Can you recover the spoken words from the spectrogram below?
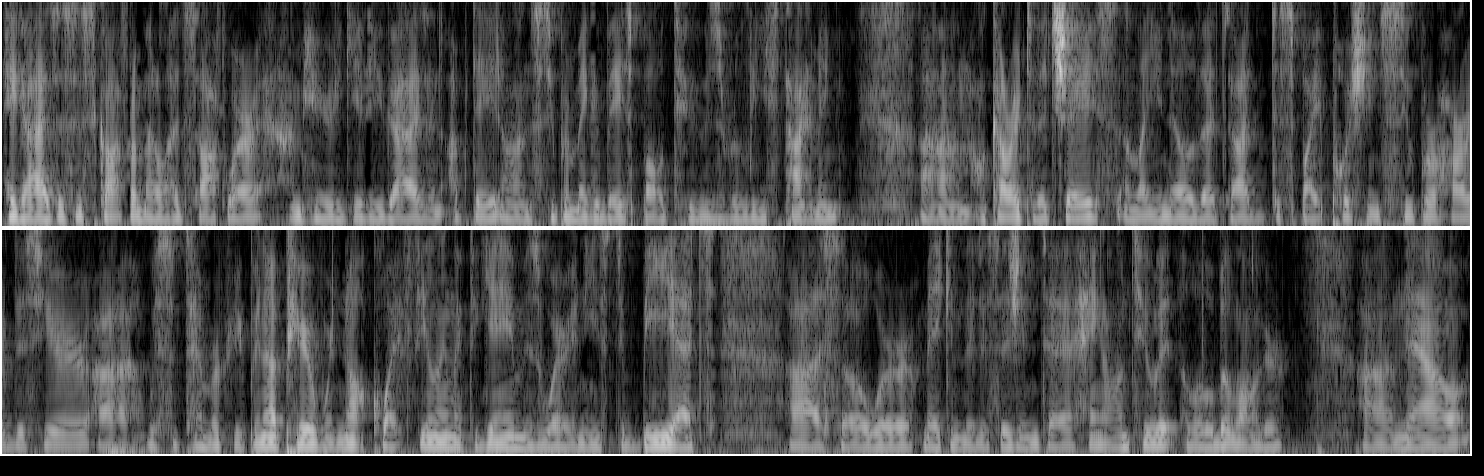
Hey guys, this is Scott from Metalhead Software, and I'm here to give you guys an update on Super Mega Baseball 2's release timing. Um, I'll cut right to the chase and let you know that uh, despite pushing super hard this year, uh, with September creeping up here, we're not quite feeling like the game is where it needs to be yet. Uh, so we're making the decision to hang on to it a little bit longer. Um, now,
